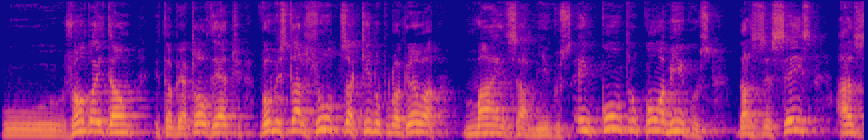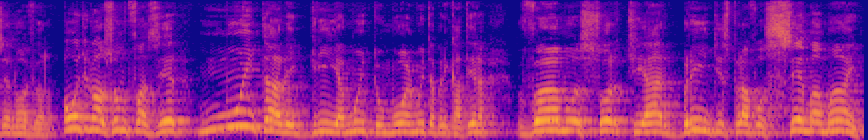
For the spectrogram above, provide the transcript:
o João Doidão e também a Claudete, vamos estar juntos aqui no programa Mais Amigos. Encontro com amigos das 16 às 19 horas, onde nós vamos fazer muita alegria, muito humor, muita brincadeira. Vamos sortear brindes para você, mamãe.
